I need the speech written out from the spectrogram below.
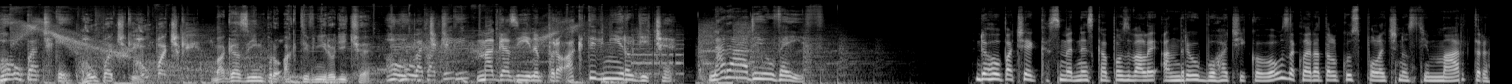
Houpačky. Houpačky. Houpačky. Magazín pro aktivní rodiče. Houpačky. Magazín pro aktivní rodiče. Na rádiu Wave. Do houpaček jsme dneska pozvali Andreu Bohačíkovou, zakladatelku společnosti Martr.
